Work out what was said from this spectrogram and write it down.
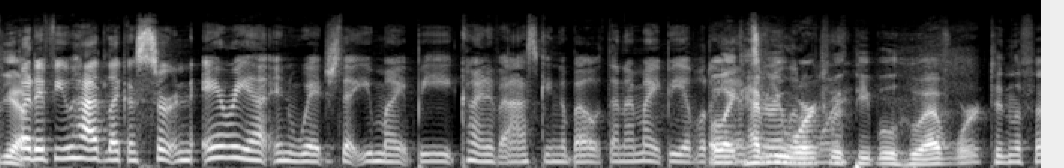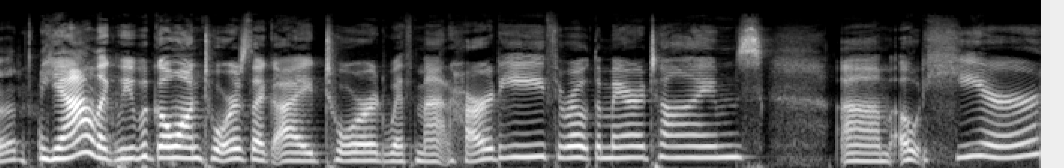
Yeah. but if you had like a certain area in which that you might be kind of asking about then i might be able to like have you worked more. with people who have worked in the Fed? Yeah, like we would go on tours. Like I toured with Matt Hardy throughout the Maritimes. Um, out here,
